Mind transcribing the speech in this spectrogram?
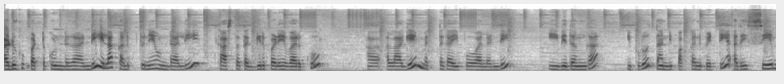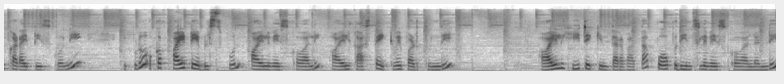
అడుగు పట్టకుండా అండి ఇలా కలుపుతూనే ఉండాలి. కాస్త తగ్గిరపడే వరకు అలాగే మెత్తగా అయిపోవాలండి. ఈ విధంగా ఇప్పుడు దాన్ని పక్కన పెట్టి అదే సేమ్ కడాయి తీసుకొని ఇప్పుడు ఒక ఫైవ్ టేబుల్ స్పూన్ ఆయిల్ వేసుకోవాలి. ఆయిల్ కాస్త ఎక్కువే పడుతుంది. ఆయిల్ హీట్ ఎక్కిన తర్వాత పోపు దినుసులు వేసుకోవాలండి.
